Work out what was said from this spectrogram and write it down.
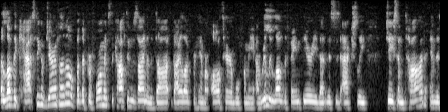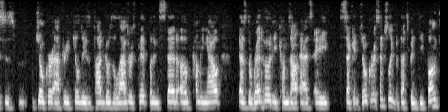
I love the casting of Jared Leto, but the performance, the costume design, and the di- dialogue for him are all terrible for me. I really love the fan theory that this is actually Jason Todd and this is Joker after he killed Jason Todd goes to Lazarus Pit, but instead of coming out as the Red Hood, he comes out as a second Joker essentially. But that's been debunked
